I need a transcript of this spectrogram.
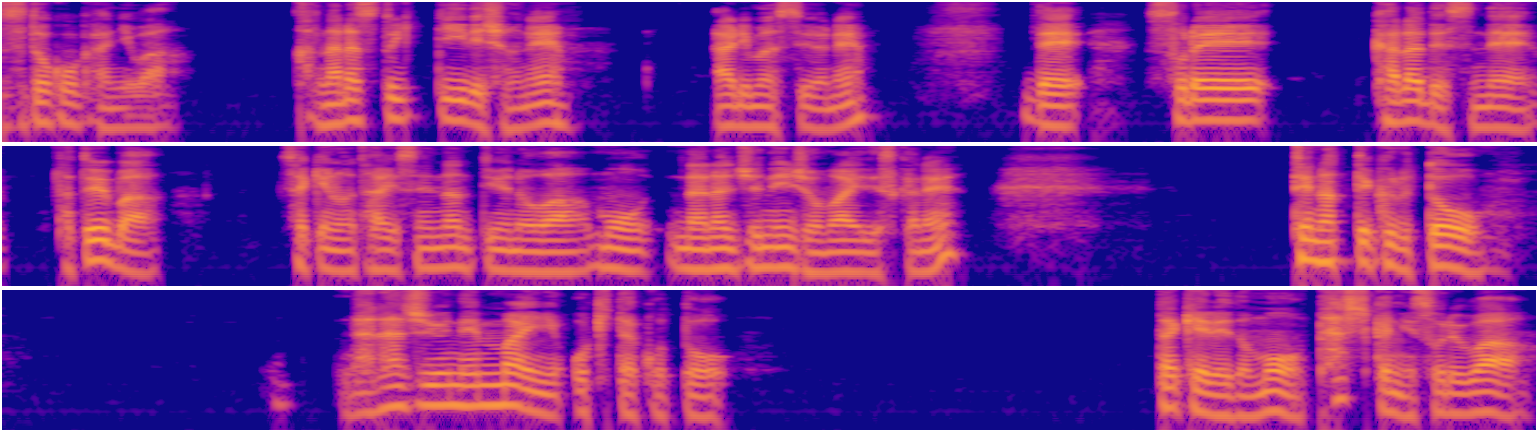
ずどこかには、必ずと言っていいでしょうね。ありますよね。で、それからですね、例えば、先の対戦なんていうのはもう70年以上前ですかね。ってなってくると、70年前に起きたことだけれども、確かにそれは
